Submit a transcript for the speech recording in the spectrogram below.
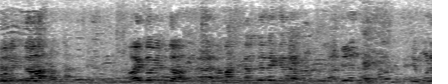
গোবিন্দ ওই গোবিন্দ মাঝখান দিয়ে দেখে দাও এমন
